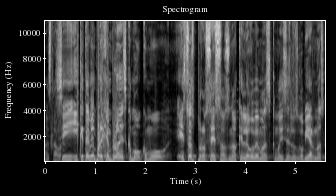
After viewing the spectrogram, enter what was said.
hasta ahora. Sí, y que también, por ejemplo, es como, como estos procesos, ¿no? Que luego vemos, como dices, los gobiernos,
